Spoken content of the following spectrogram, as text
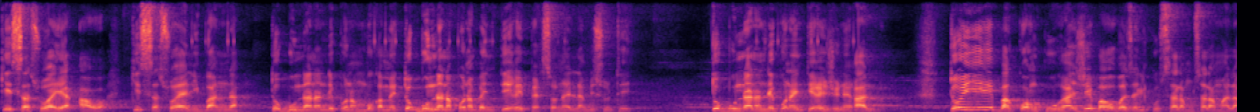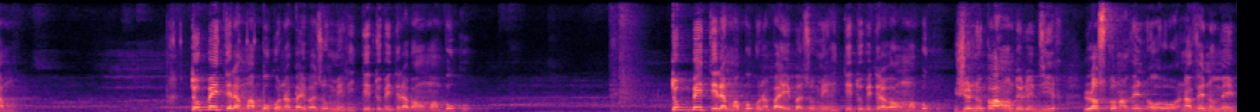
que ça soit ya awa que ça soit ya libanda tobundana nde mpona mboka mais tobundana mpona baintérêt personnel na biso te. Tobundana nde mpona intérêt général. Toyeba koencourage bao bazali kosala mosala malamu tobetela maboko na baye bazomérite tobetela bango maboko. Tobetela maboko na baye bazomérite tobetela bango maboko. Je ne pas honte de le dire. Lorsqu'on avait, on avait nommé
